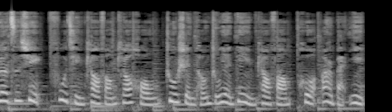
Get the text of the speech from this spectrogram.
乐资讯：父亲票房飘红，祝沈腾主演电影票房破二百亿。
